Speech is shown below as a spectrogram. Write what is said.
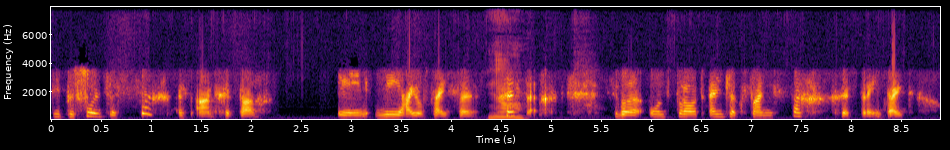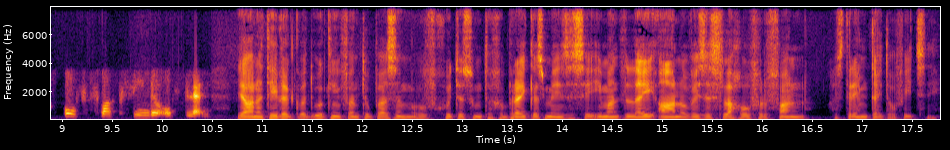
die persoon se sig is aangetag en nie hy of sy se ja. gesig. So ons praat eintlik van sig gestremdheid of swaksiende of blind. Ja, natuurlik wat ook nie van toepassing of goed is om te gebruik as mense sê iemand ly aan of is 'n slagoffer van gestremdheid of iets nie.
